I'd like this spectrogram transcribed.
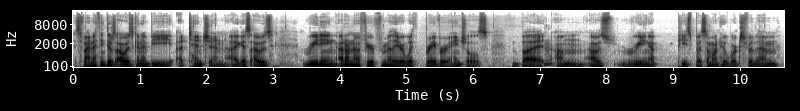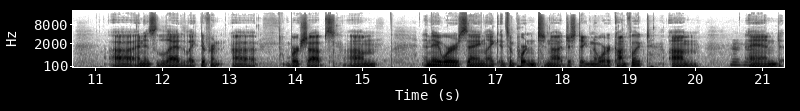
it's fine. I think there's always going to be a tension. I guess I was reading. I don't know if you're familiar with Braver Angels but mm-hmm. um, I was reading a piece by someone who works for them uh, and has led like different uh, workshops. Um, and they were saying like it's important to not just ignore conflict, um, mm-hmm. and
